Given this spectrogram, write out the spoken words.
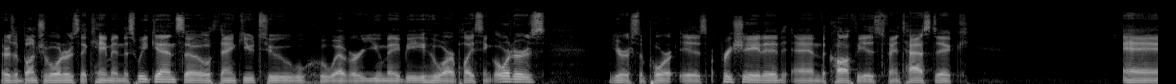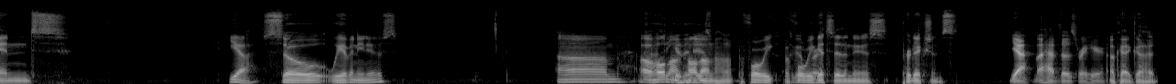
There's a bunch of orders that came in this weekend, so thank you to whoever you may be who are placing orders. Your support is appreciated and the coffee is fantastic. And yeah, so we have any news? Um. Oh, hold on, hold on, hold on. Before we before we get to the news, predictions. Yeah, I have those right here. Okay, go ahead.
